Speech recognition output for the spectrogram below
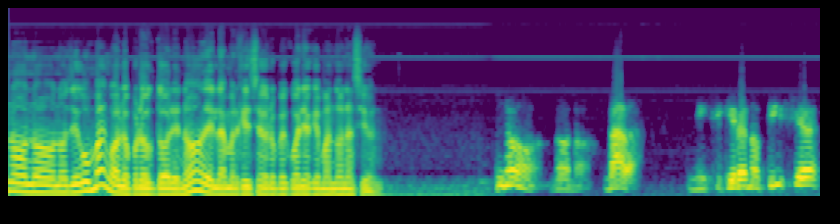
no, no, no llegó un mango a los productores, ¿no? De la emergencia agropecuaria que mandó Nación. No, no, no, nada. Ni siquiera noticia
